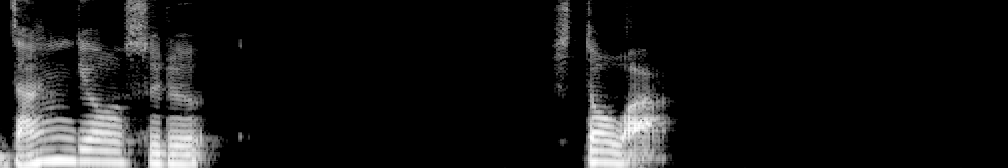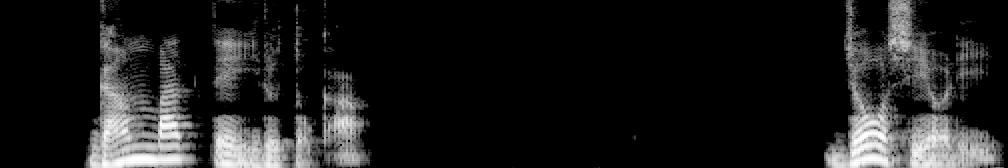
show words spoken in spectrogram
残業する人は頑張っているとか、上司より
